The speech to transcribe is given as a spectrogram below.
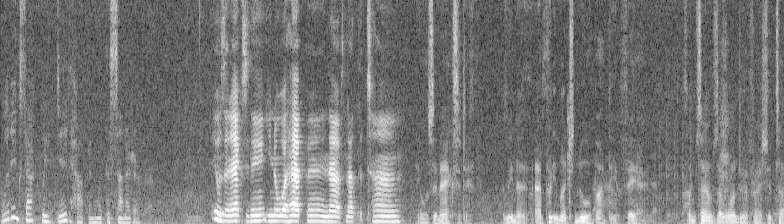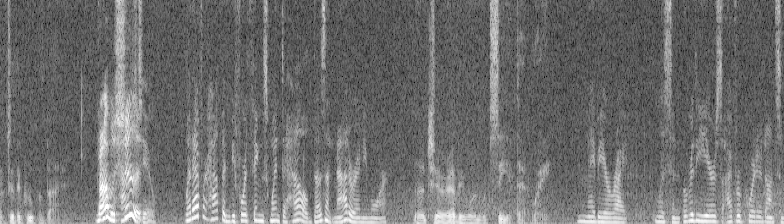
What exactly did happen with the senator? It was an accident. You know what happened? Now it's not the time. it was an accident. I mean, I, I pretty much knew about the affair. Sometimes I wonder if I should talk to the group about it. You Probably don't have should. to. Whatever happened before things went to hell doesn't matter anymore. Not sure everyone would see it that way. Maybe you're right. Listen, over the years, I've reported on some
